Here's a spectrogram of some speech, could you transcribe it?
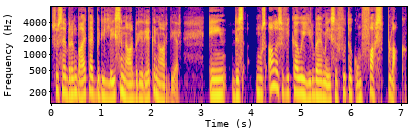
so sy bring baie tyd by die lesenaar by die rekenaar deur. En dis mos alles of die koue hier by mense voete kom vasplak.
